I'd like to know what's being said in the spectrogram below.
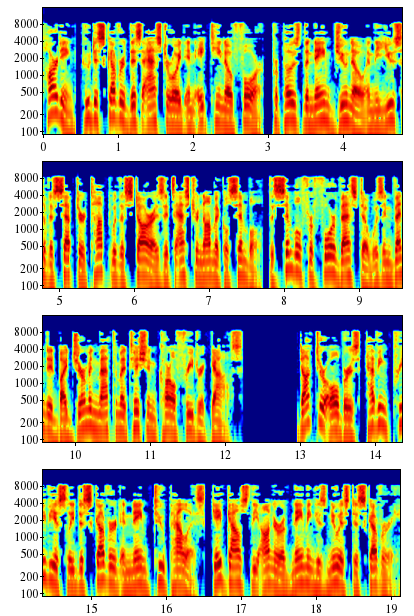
Harding, who discovered this asteroid in 1804, proposed the name Juno and the use of a scepter topped with a star as its astronomical symbol. The symbol for 4 Vesta was invented by German mathematician Carl Friedrich Gauss. Dr. Olbers, having previously discovered and named 2 Pallas, gave Gauss the honor of naming his newest discovery.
